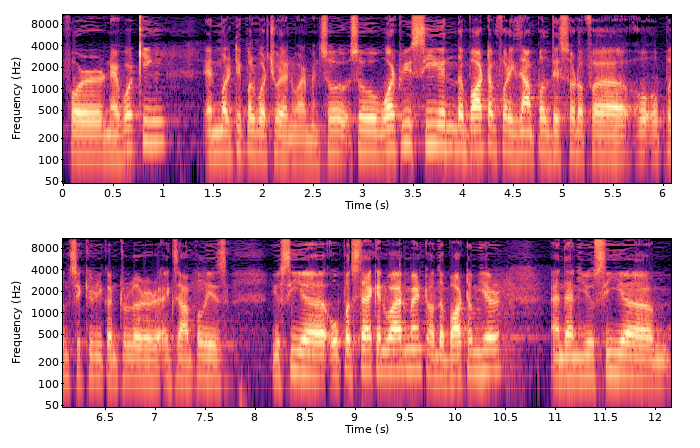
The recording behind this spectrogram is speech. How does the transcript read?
for networking in multiple virtual environments. So, so what we see in the bottom, for example, this sort of a open security controller example is you see a OpenStack environment on the bottom here, and then you see, um,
